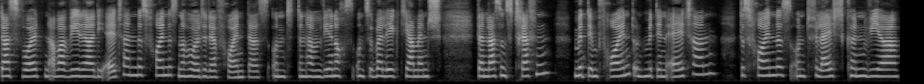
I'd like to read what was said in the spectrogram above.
Das wollten aber weder die Eltern des Freundes noch wollte der Freund das. Und dann haben wir noch uns überlegt, ja Mensch, dann lass uns treffen mit dem Freund und mit den Eltern des Freundes und vielleicht können wir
